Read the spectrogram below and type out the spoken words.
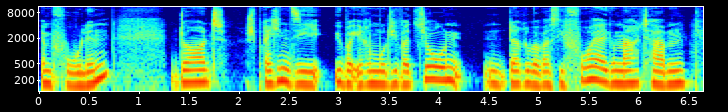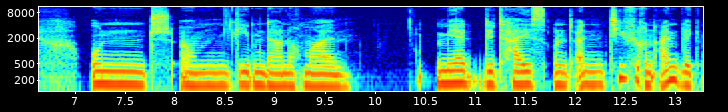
empfohlen. Dort sprechen sie über ihre Motivation, darüber, was sie vorher gemacht haben und ähm, geben da nochmal mehr Details und einen tieferen Einblick.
